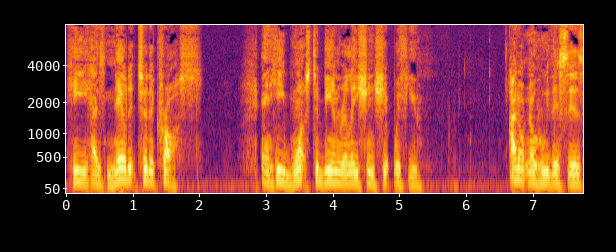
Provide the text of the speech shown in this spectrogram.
He has nailed it to the cross and he wants to be in relationship with you. I don't know who this is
